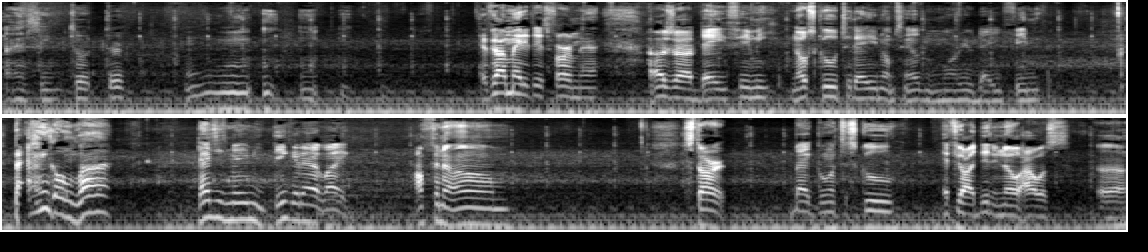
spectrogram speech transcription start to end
I see two, three. If y'all made it this far, man, how's y'all day? Feel me? No school today, you know what I'm saying? It was Memorial Day, you feel me? But I ain't gonna lie, that just made me think of that. Like, I'm finna um start back going to school. If y'all didn't know, I was uh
